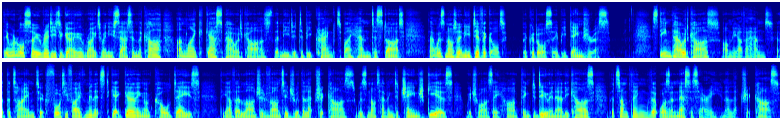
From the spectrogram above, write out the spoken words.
They were also ready to go right when you sat in the car, unlike gas powered cars that needed to be cranked by hand to start. That was not only difficult, but could also be dangerous. Steam powered cars, on the other hand, at the time took 45 minutes to get going on cold days. The other large advantage with electric cars was not having to change gears, which was a hard thing to do in early cars, but something that wasn't necessary in electric cars.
